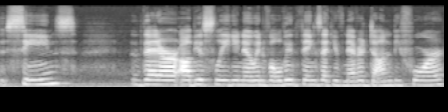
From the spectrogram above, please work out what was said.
the scenes that are obviously, you know, involving things that you've never done before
